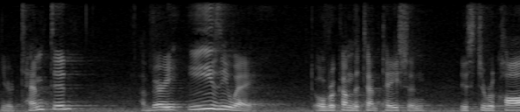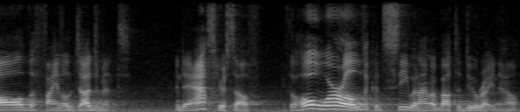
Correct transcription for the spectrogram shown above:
you're tempted, a very easy way to overcome the temptation is to recall the final judgment and to ask yourself if the whole world could see what I'm about to do right now,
